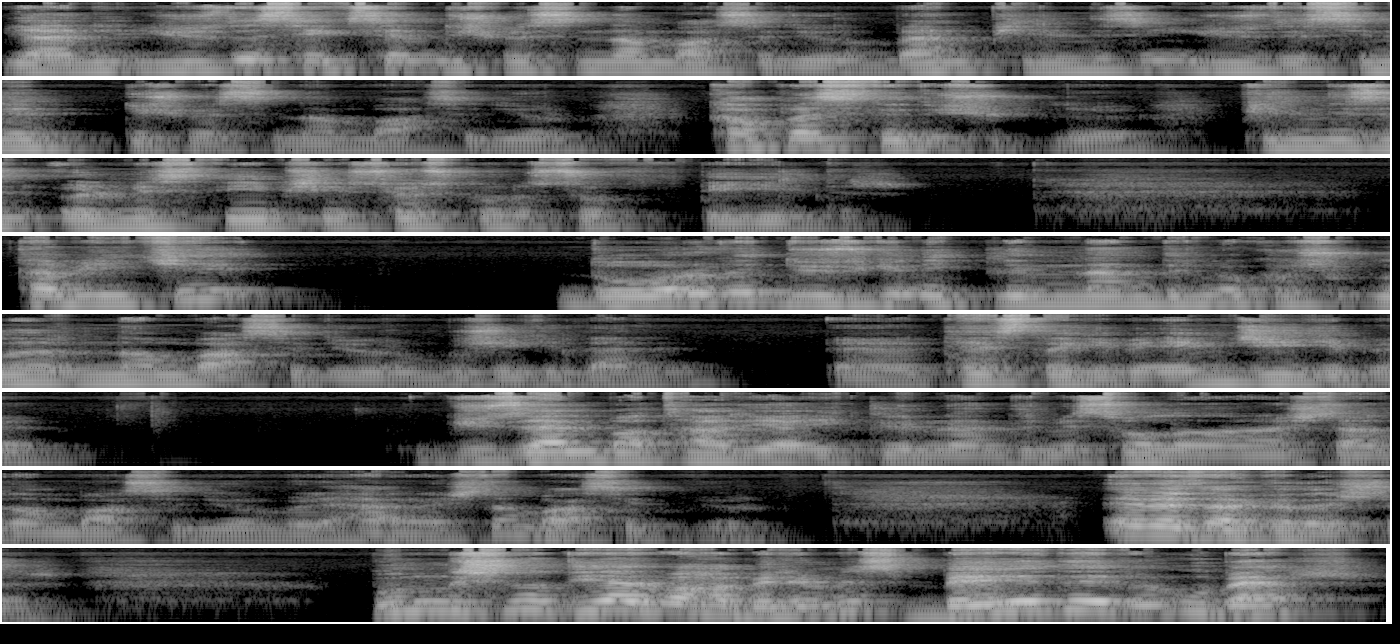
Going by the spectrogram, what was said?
yani %80'in düşmesinden bahsediyorum. Ben pilinizin yüzdesinin düşmesinden bahsediyorum. Kapasite düşüklüğü, pilinizin ölmesi diye bir şey söz konusu değildir. Tabii ki doğru ve düzgün iklimlendirme koşullarından bahsediyorum bu şekilde. Yani, e, Tesla gibi, MG gibi güzel batarya iklimlendirmesi olan araçlardan bahsediyorum. Böyle her araçtan bahsetmiyorum. Evet arkadaşlar. Bunun dışında diğer bir haberimiz BYD ve Uber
